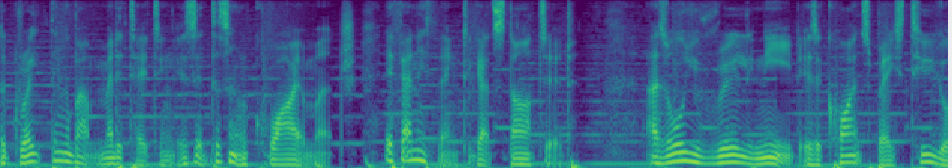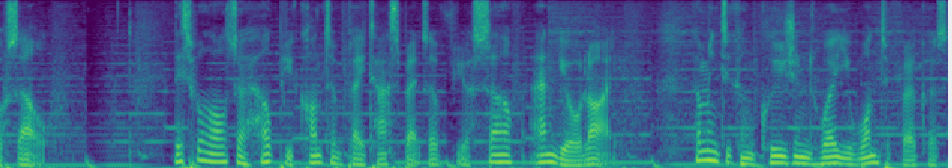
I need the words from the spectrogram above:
The great thing about meditating is it doesn't require much, if anything, to get started, as all you really need is a quiet space to yourself. This will also help you contemplate aspects of yourself and your life, coming to conclusions where you want to focus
